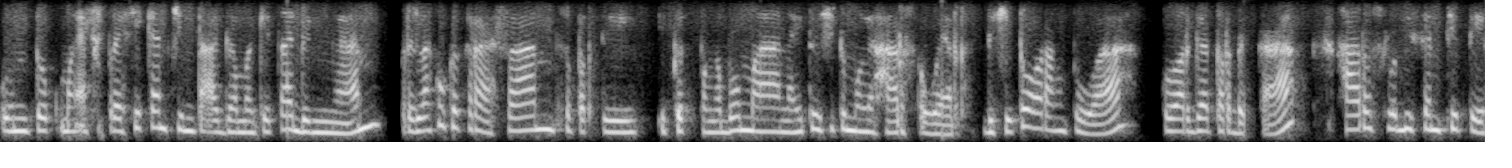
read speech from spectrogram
untuk mengekspresikan cinta agama kita dengan perilaku kekerasan seperti ikut pengeboman, nah itu situ mulai harus aware. Di situ orang tua keluarga terdekat harus lebih sensitif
